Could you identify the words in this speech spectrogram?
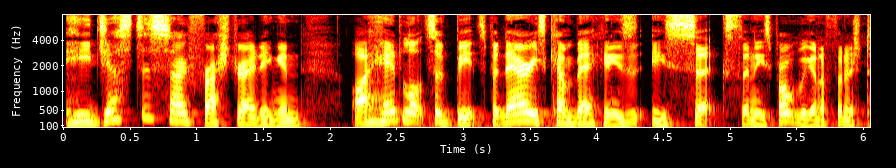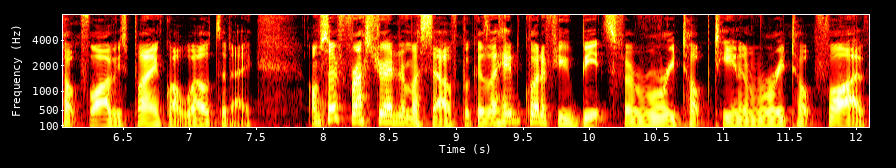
he just is so frustrating. And I had lots of bets, but now he's come back and he's he's sixth, and he's probably going to finish top five. He's playing quite well today. I'm so frustrated at myself because I had quite a few bets for Rory top 10 and Rory top 5,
